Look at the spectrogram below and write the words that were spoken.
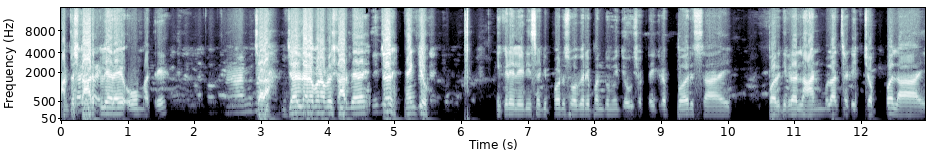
आमचा स्टार प्लेअर आहे ओम मात्रे चला जलदरा पण आपला स्टार प्लेअर आहे. चल थँक्यू इकडे लेडीजसाठी पर्स वगैरे पण तुम्ही घेऊ शकता. इकडे पर्स आहे परत इकडे लहान मुलांसाठी चप्पल आहे.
